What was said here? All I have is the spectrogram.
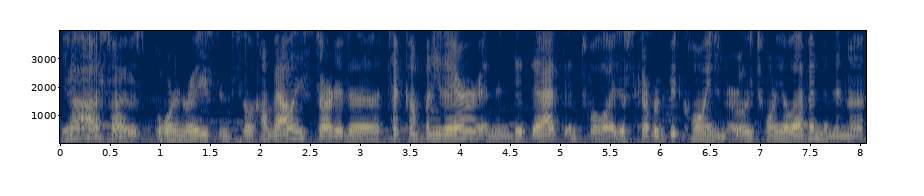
Yeah, so I was born and raised in Silicon Valley, started a tech company there, and then did that until I discovered Bitcoin in early 2011, and then uh,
